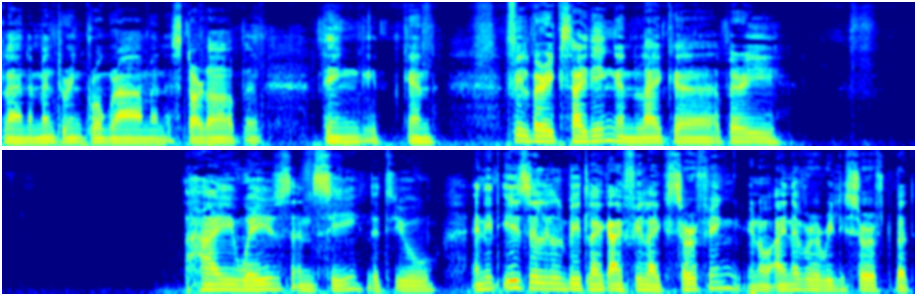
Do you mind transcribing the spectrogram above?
plan a mentoring program and a startup and thing, it can feel very exciting and like a very high waves and sea that you and it is a little bit like I feel like surfing. You know, I never really surfed, but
